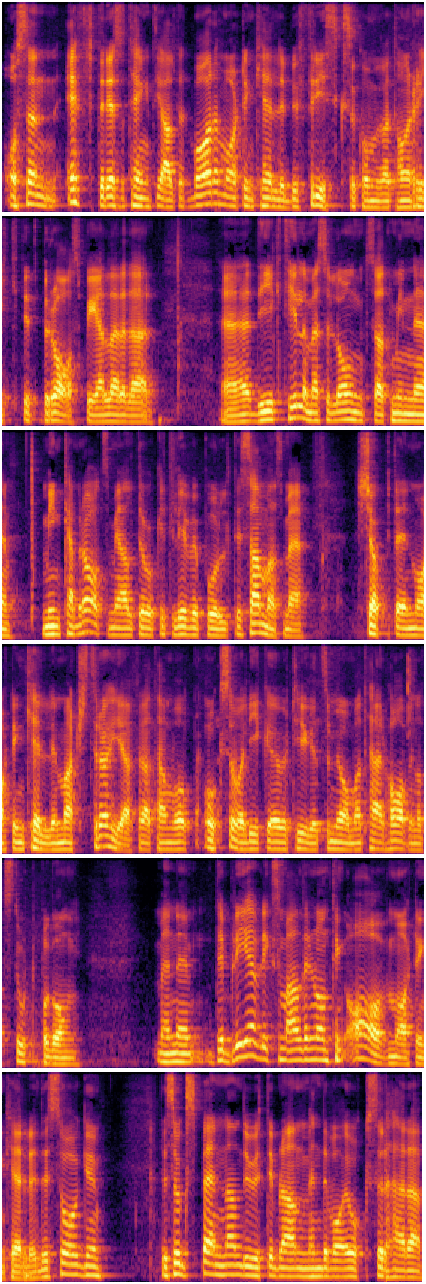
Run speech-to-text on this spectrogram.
Och sen efter det så tänkte jag alltid att bara Martin Kelly blir frisk så kommer vi att ha en riktigt bra spelare där. Eh, det gick till och med så långt så att min, eh, min kamrat som jag alltid åker till Liverpool tillsammans med köpte en Martin Kelly matchtröja för att han var, också var lika övertygad som jag om att här har vi något stort på gång. Men eh, det blev liksom aldrig någonting av Martin Kelly. Det såg, eh, det såg spännande ut ibland men det var ju också det här eh,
